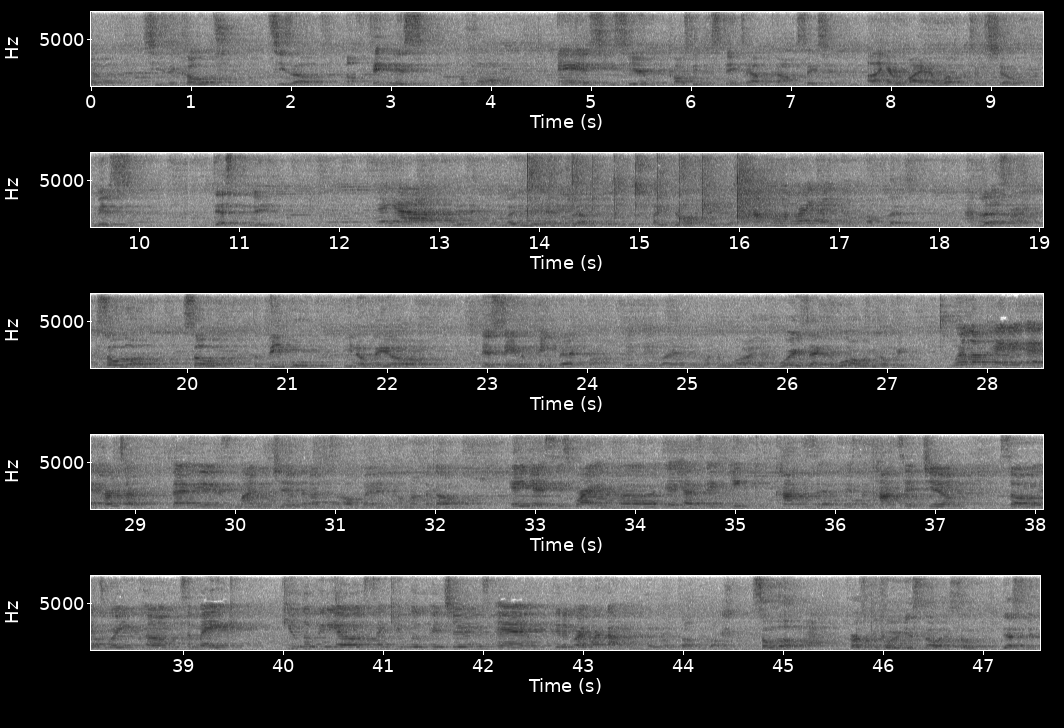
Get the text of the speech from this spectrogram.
She's a coach. She's a, a fitness performer, and she's here with the Closely Distinct to have a conversation. I'd like everybody to welcome to the show Miss Destiny. Hey y'all. How you doing? How you doing? I'm doing great. How you doing? I'm blessed. I know Blessed. that's right. So look, so the people, you know, they uh they're seeing the pink background, Mm-hmm. right? They wonder am. Where exactly? Where are we located? We're located at Her Turf. That is my new gym that I just opened a month ago. And yes, he's right. Uh, it has a pink concept. It's a content gym. So it's where you come to make cute little videos, take cute little pictures, and get a great workout in. That's what I'm talking about. So look, first before we get started, so Destiny,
